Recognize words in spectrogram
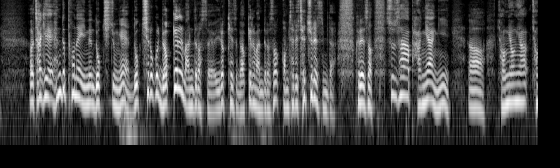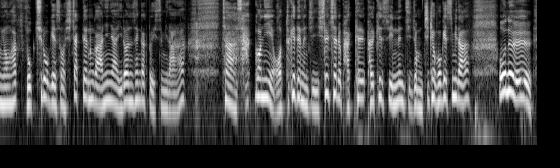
자기 핸드폰에 있는 녹취 중에 녹취록을 몇 개를 만들었어요. 이렇게 해서 몇 개를 만들어서 검찰에 제출했습니다. 그래서 수사 방향이 어, 정영학, 정영학 녹취록에서 시작되는 거 아니냐 이런 생각도 있습니다. 자, 사건이 어떻게 되는지 실체를 밝힐, 밝힐 수 있는지 좀 지켜보겠습니다. 오늘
